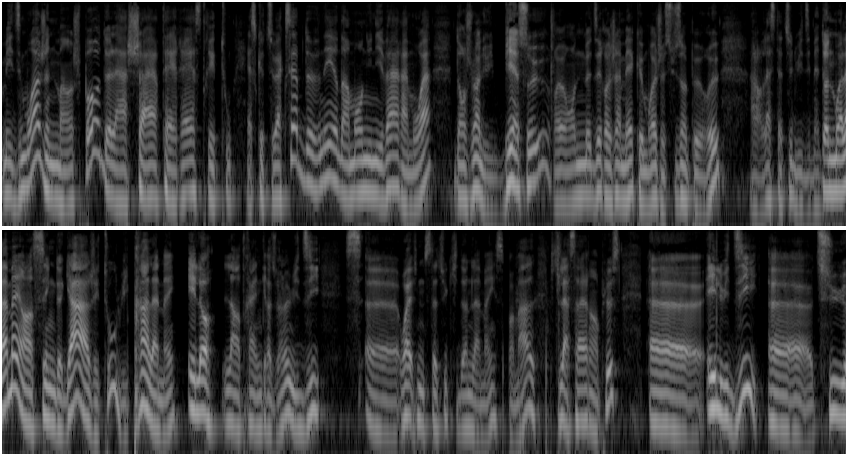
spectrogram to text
mais dis-moi, je ne mange pas de la chair terrestre et tout. Est-ce que tu acceptes de venir dans mon univers à moi? Don Juan lui, bien sûr, euh, on ne me dira jamais que moi je suis un peu heureux. Alors la statue lui dit, mais donne-moi la main en signe de gage et tout. Lui prend la main et là, l'entraîne graduellement, lui dit, euh, ouais, une statue qui donne la main, c'est pas mal, puis qui la serre en plus, euh, et lui dit, euh, tu,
